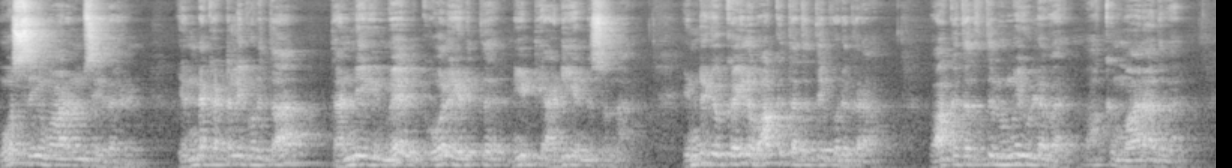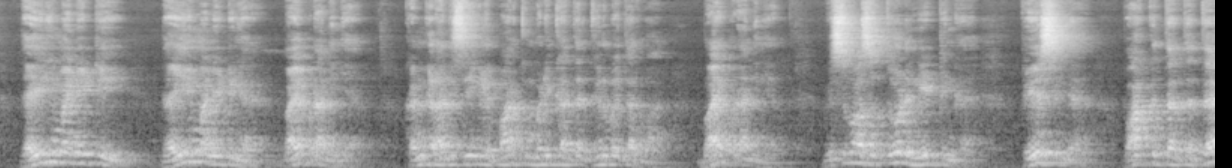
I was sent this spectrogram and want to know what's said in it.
மோசையும் மாறணும் செய்தார்கள். என்ன கட்டளை கொடுத்தார் தண்ணீரின் மேல் கோலை எடுத்து நீட்டி அடி என்று சொன்னார். இன்றைக்கு கையில் வாக்கு தத்தத்தை கொடுக்கிறார். வாக்கு தத்தத்தில் உண்மை உள்ளவர் வாக்கு மாறாதவர். தைரியமாக நீட்டி தைரியமாக நீட்டுங்க. பயப்படாதீங்க. கண்கள் அதிசயங்களை பார்க்கும்படி கத்தர் கிருபை தருவார். பயப்படாதீங்க. விசுவாசத்தோடு நீட்டுங்க. பேசுங்க. வாக்கு தத்தத்தை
